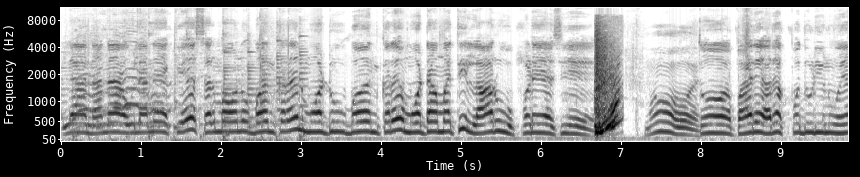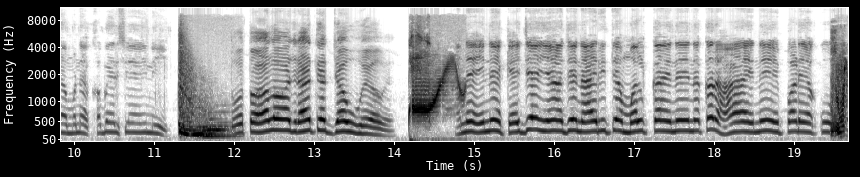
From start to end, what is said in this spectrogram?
અલ્યા નાના ઓલાને કે શરમાવાનું બંધ કરે ને મોઢું બંધ કરે મોઢામાંથી લારું પડે છે. તો ભારે હરક પદુડીયું નું હે મને ખબર છે એની તો તો હાલો આજ રાતે જ જવું હે હવે. અને એને કહેજે અહીંયા જઈને આ રીતે મલકાય નહીં ને કર હાય નહીં પડે કોઈ.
